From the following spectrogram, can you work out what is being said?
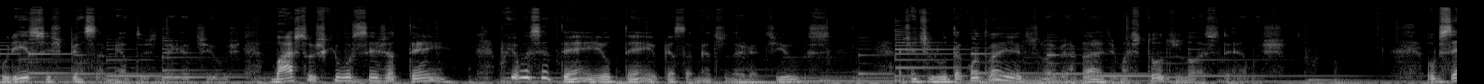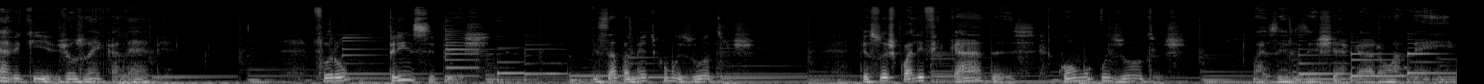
por esses pensamentos negativos. Basta os que você já tem. Porque você tem, eu tenho pensamentos negativos. A gente luta contra eles, não é verdade? Mas todos nós temos. Observe que Josué e Caleb foram príncipes, exatamente como os outros. Pessoas qualificadas como os outros. Mas eles enxergaram além.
